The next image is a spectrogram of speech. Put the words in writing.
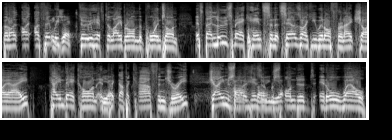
But I, I think exactly. we do have to labour on the point on if they lose Mack Hansen, it sounds like he went off for an HIA, came back on and yep. picked up a calf injury. James Lowe hasn't responded at all well,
